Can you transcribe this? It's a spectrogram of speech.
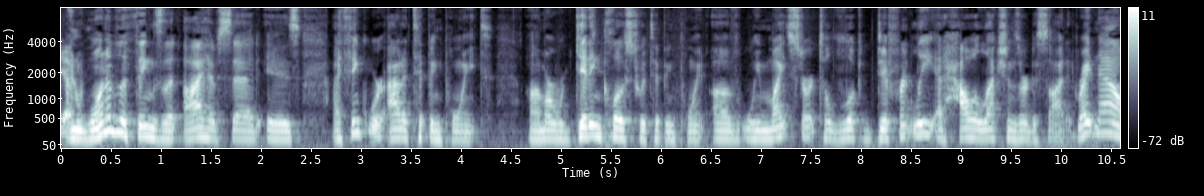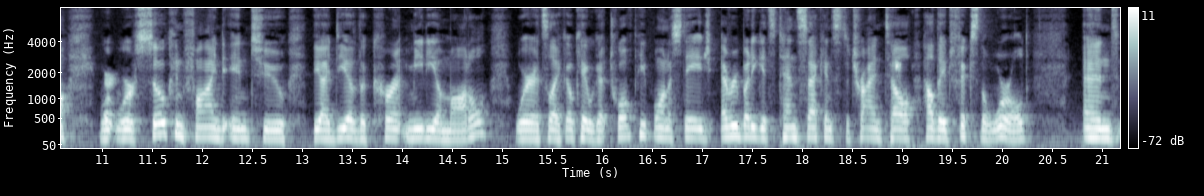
Yep. And one of the things that I have said is I think we're at a tipping point, um, or we're getting close to a tipping point of we might start to look differently at how elections are decided. Right now, we're, we're so confined into the idea of the current media model where it's like, okay, we got 12 people on a stage, everybody gets 10 seconds to try and tell how they'd fix the world and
